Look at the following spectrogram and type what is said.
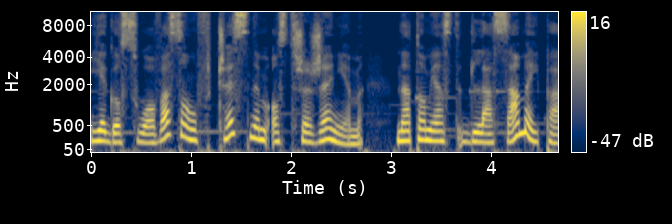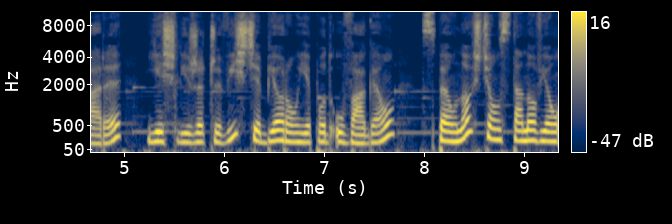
jego słowa są wczesnym ostrzeżeniem, natomiast dla samej pary, jeśli rzeczywiście biorą je pod uwagę, z pełnością stanowią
